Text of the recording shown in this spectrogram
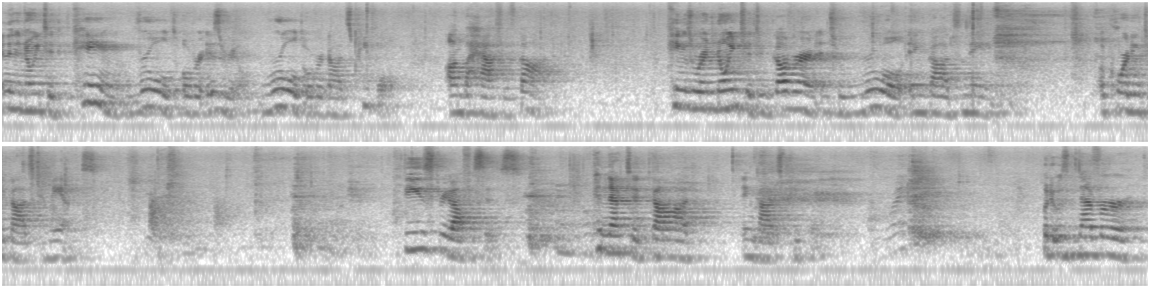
And an anointed king ruled over Israel, ruled over God's people on behalf of God. Kings were anointed to govern and to rule in God's name, according to God's commands. These three offices connected God and God's people. But it was never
